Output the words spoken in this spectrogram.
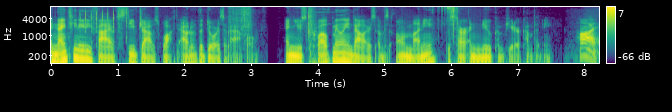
In 1985, Steve Jobs walked out of the doors of Apple and used $12 million of his own money to start a new computer company. Hi,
